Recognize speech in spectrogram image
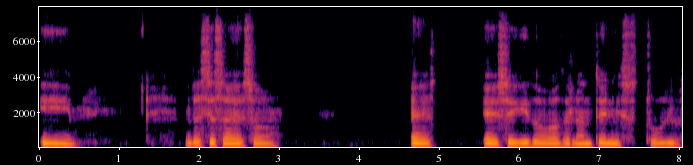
y gracias a eso he, he seguido adelante en mis estudios.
